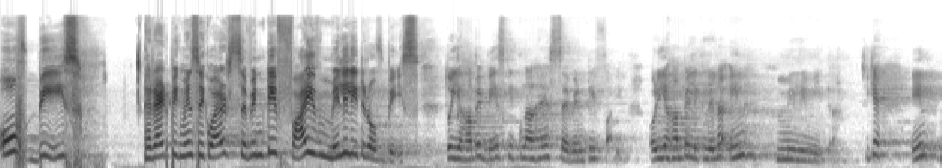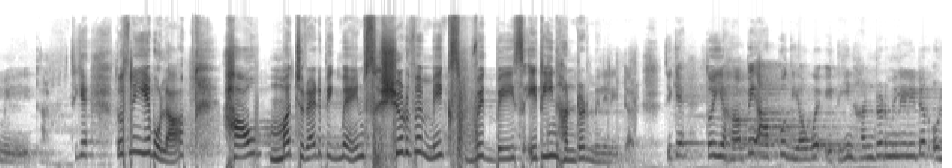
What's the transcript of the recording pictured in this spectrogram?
Of base red pigments require 75 millilitre of base तो यहाँ पे बेस कितना है? 75 और यहाँ पे लिख लेना इन मिलीमीटर ठीक है? इन मिलीलीटर ठीक है? तो उसने ये बोला how much red pigments should we mix with base 1800 millilitre ठीक है? तो यहाँ पे आपको दिया हुआ है 1800 मिलीलीटर और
